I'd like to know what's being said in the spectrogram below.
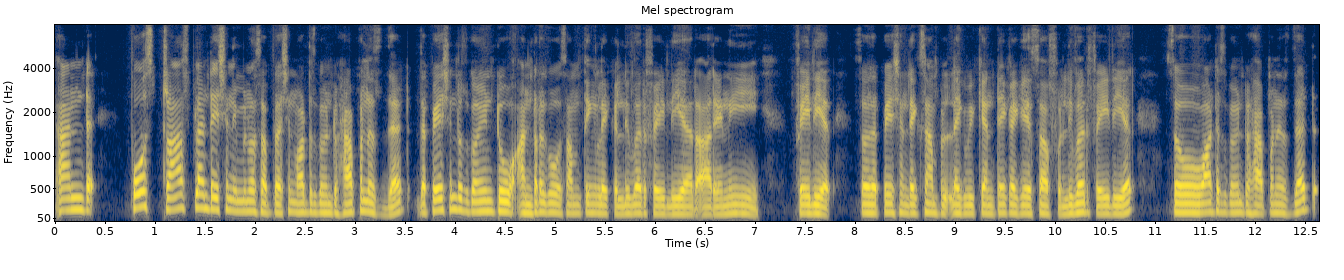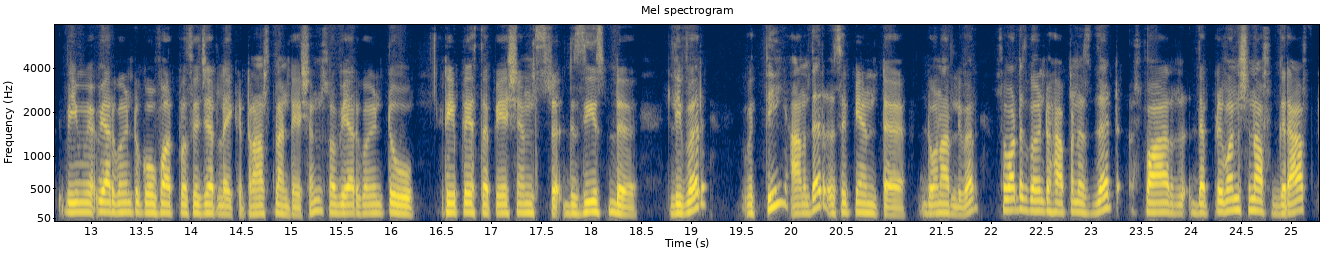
And post transplantation immunosuppression what is going to happen is that the patient is going to undergo something like a liver failure or any failure. So the patient example like we can take a case of liver failure. So what is going to happen is that we, we are going to go for procedure like transplantation. So we are going to replace the patient's diseased liver with the another recipient uh, donor liver. So what is going to happen is that for the prevention of graft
